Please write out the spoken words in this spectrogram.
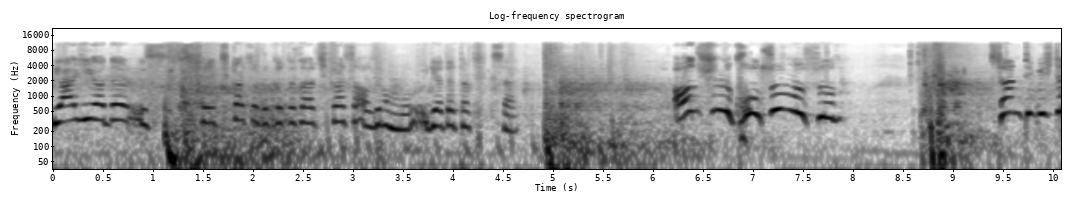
Ya ya da şey çıkarsa roket atar çıkarsa alırım bu ya da taktiksel. Al şunu kolsuz musun? Sen Twitch'te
